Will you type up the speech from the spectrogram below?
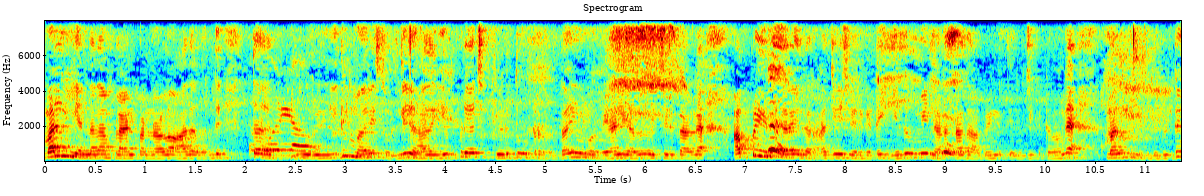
மல்லி என்னதான் பிளான் பண்ணாலும் அதை வந்து த- ஒரு இது மாதிரி சொல்லி அதை எப்படியாச்சும் கெடுத்து விட்டுறது தான் இவங்க வேலையாவே வச்சிருக்காங்க. அப்படி இருக்கிற இந்த ராஜேஸ்வரி கிட்ட எதுவுமே நடக்காது அப்படின்னு தெரிஞ்சுக்கிட்டவங்க மல்லி சொல்லிட்டு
